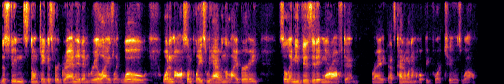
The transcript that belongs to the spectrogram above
the students don't take us for granted and realize like, whoa, what an awesome place we have in the library. So let me visit it more often, right? That's kind of what I'm hoping for too as well.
